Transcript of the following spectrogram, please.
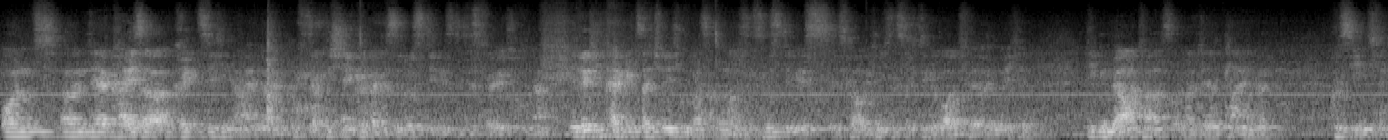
Und äh, der Kaiser kriegt sich in eine auf die Schenkel, weil das so lustig ist, dieses Feuilleton. Ja. In Wirklichkeit geht es natürlich um was anderes. Das Lustige ist, ist, glaube ich, nicht das richtige Wort für irgendwelche dicken Berthas oder der kleine Cousinchen.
